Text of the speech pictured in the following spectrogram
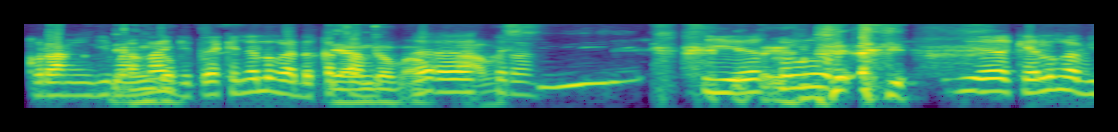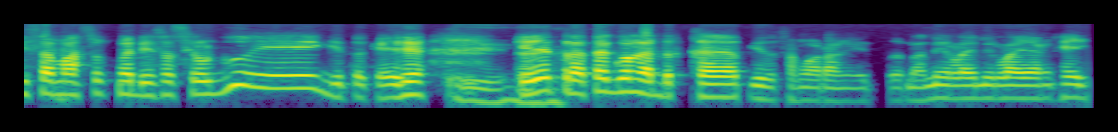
kurang gimana Dianggap- gitu ya kayaknya lu nggak deket sama Eh, eh, kurang sih? Iya Gitu kalau ya. iya kayak lu nggak bisa masuk media sosial gue gitu kayaknya Iya. kayaknya ternyata gue nggak dekat gitu sama orang itu. Nah nilai-nilai yang kayak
